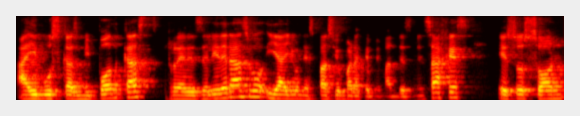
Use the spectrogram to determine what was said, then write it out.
Ahí buscas mi podcast, Redes de Liderazgo, y hay un espacio para que me mandes mensajes. Esos son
